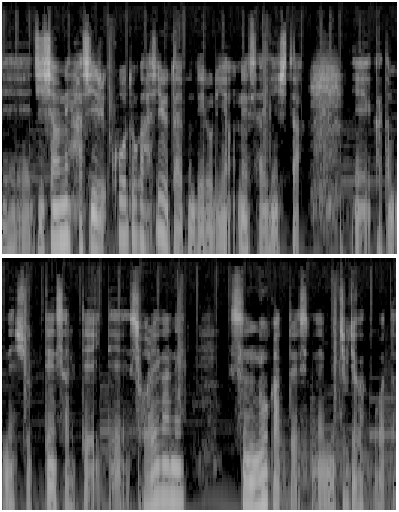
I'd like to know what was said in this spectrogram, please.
えー、実車をね、走る、公道が走るタイプのデロリアンをね、再現した、えー、方もね、出展されていて、それがね、すんごかったですね。めちゃくちゃかっこよかった。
